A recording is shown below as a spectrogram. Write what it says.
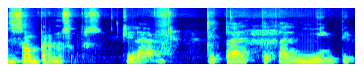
son para nosotros. Claro, total, totalmente.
